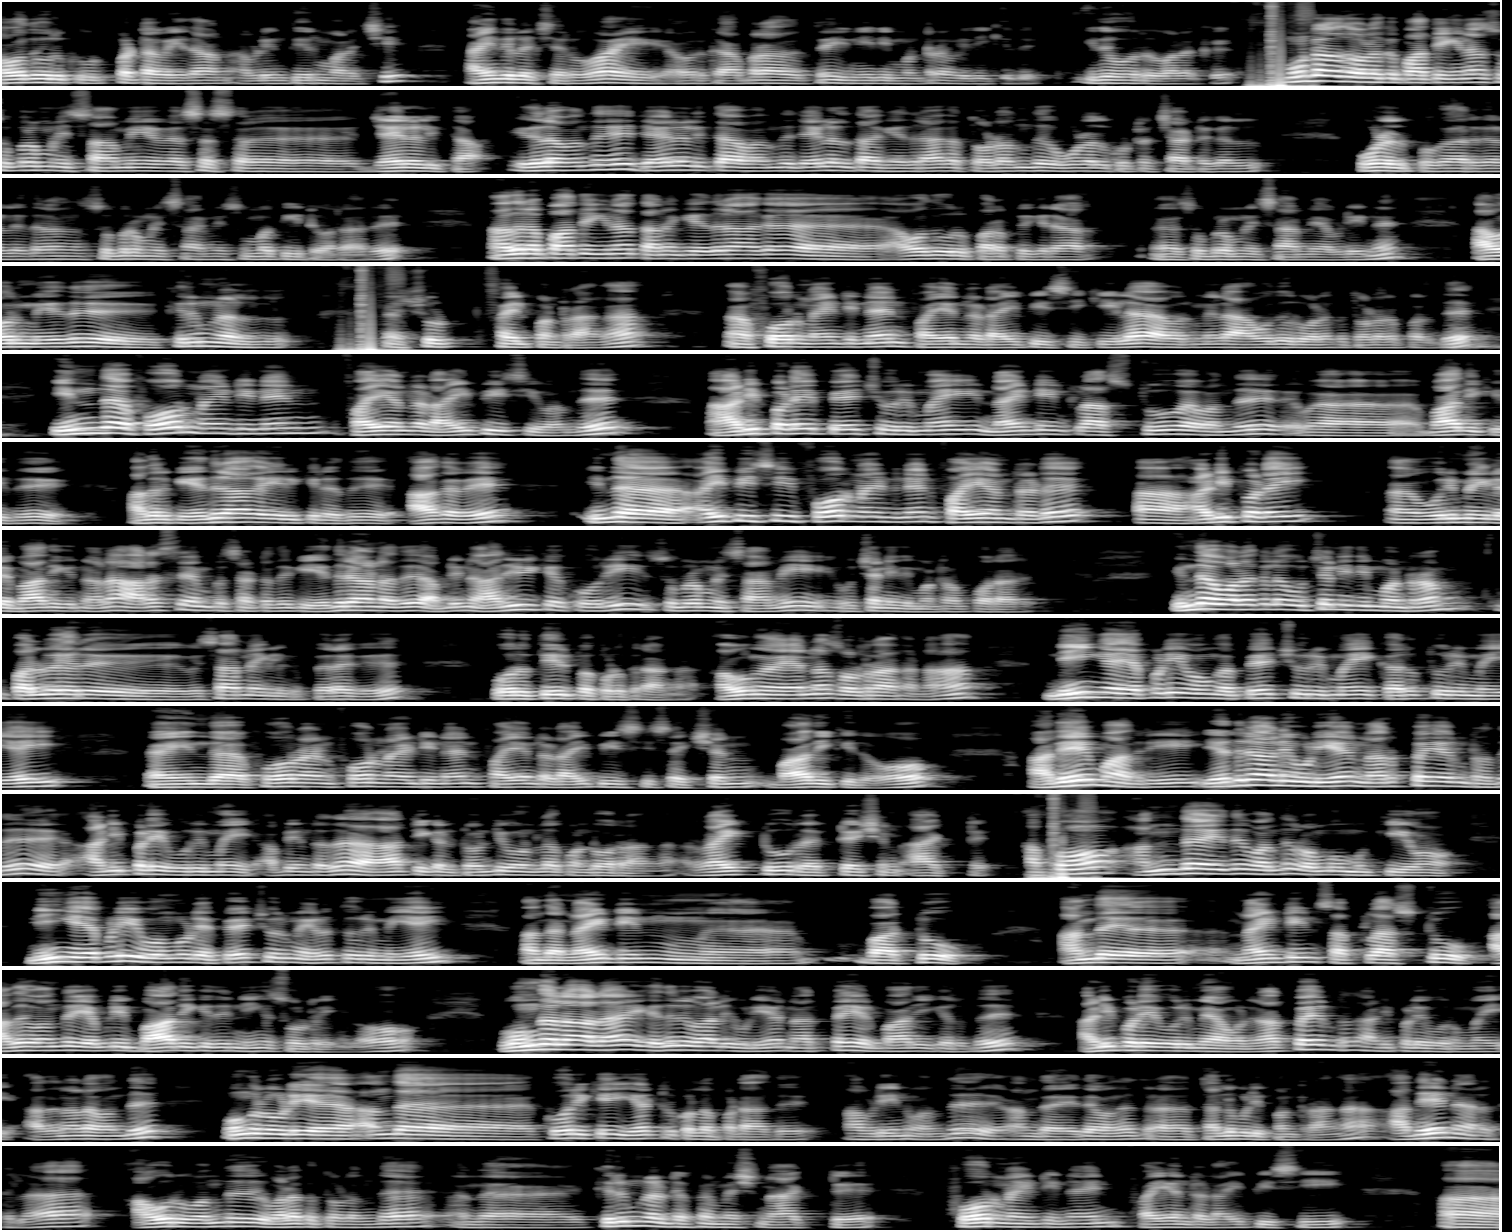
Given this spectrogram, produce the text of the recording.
அவதூறுக்கு உட்பட்டவை தான் அப்படின்னு தீர்மானித்து ஐந்து லட்சம் ரூபாய் அவருக்கு அபராதத்தை நீதிமன்றம் விதிக்குது. இது ஒரு வழக்கு. மூன்றாவது வழக்கு பார்த்தீங்கன்னா சுப்பிரமணிய சாமி வெர்சஸ் ஜெயலலிதா. இதில் வந்து ஜெயலலிதா வந்து ஜெயலலிதாவுக்கு எதிராக தொடர்ந்து ஊழல் குற்றச்சாட்டுகள் ஊழல் புகார்கள் இதெல்லாம் சுப்பிரமணிய சாமி சுமத்திக்கிட்டு வராரு. அதில் பார்த்தீங்கன்னா தனக்கு எதிராக அவதூறு பரப்புகிறார் சுப்பிரமணிய சாமி அப்படின்னு. அவர் மீது கிரிமினல் ஷூட் ஃபைல் பண்ணுறாங்க four ninety nine five hundred IPC கீழே அவர் மேலே அவதூறு வழக்கு தொடரப்படுது. இந்த four ninety nine five hundred IPC வந்து அடிப்படை பேச்சுரிமை நைன்டீன் கிளாஸ் டூவை வந்து பாதிக்குது. அதற்கு எதிராக இருக்கிறது. ஆகவே இந்த IPC four ninety nine five hundred அடிப்படை உரிமைகளை பாதிக்கிறதுனால அரசியலமைப்பு சட்டத்துக்கு எதிரானது அப்படின்னு அறிவிக்க கோரி சுப்பிரமணிய சாமி உச்சநீதிமன்றம் போகிறாரு இந்த வழக்கில் உச்சநீதிமன்றம் பல்வேறு விசாரணைகளுக்கு பிறகு ஒரு தீர்ப்பை கொடுக்குறாங்க. அவங்க என்ன சொல்கிறாங்கன்னா நீங்கள் எப்படி உங்கள் பேச்சுரிமை கருத்துரிமையை இந்த four and four ninety nine five hundred IPC section பாதிக்குதோ அதே மாதிரி எதிராளியுடைய நற்பெயர்ன்றது அடிப்படை உரிமை அப்படின்றத ஆர்டிகல் டுவெண்ட்டி ஒனில் கொண்டு வர்றாங்க. ரைட் டு ரெப்டேஷன் ஆக்ட் அப்போது அந்த இது வந்து ரொம்ப முக்கியம். நீங்கள் எப்படி உங்களுடைய பேச்சுரிமை எழுத்துரிமையை அந்த நைன்டீன் பார் டூ அந்த நைன்டீன் சப் கிளாஸ் டூ அது வந்து எப்படி பாதிக்குதுன்னு நீங்கள் சொல்கிறீங்களோ உங்களால் எதிர்வாளியுடைய நற்பெயர் பாதிக்கிறது அடிப்படை உரிமை அவங்களுடைய நற்பெயர்ன்றது அடிப்படை உரிமை. அதனால் வந்து உங்களுடைய அந்த கோரிக்கை ஏற்றுக்கொள்ளப்படாது அப்படின்னு வந்து அந்த இதை வந்து த- தள்ளுபடி பண்ணுறாங்க அதே நேரத்தில் அவர் வந்து வழக்கு தொடர்ந்த அந்த criminal defamation act four ninety nine five hundred IPC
